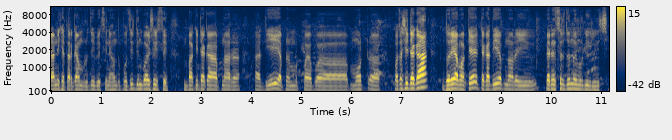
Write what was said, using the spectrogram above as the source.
রানী খেতার গামরু যে ভ্যাকসিন এখন তো পঁচিশ দিন বয়স হয়েছে বাকি টাকা আপনার দিয়েই আপনার মোট মোট পঁচাশি টাকা ধরে আমাকে টাকা দিয়ে আপনার এই প্যারেন্টসের জন্য মুরগিগুলি নিচ্ছে।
